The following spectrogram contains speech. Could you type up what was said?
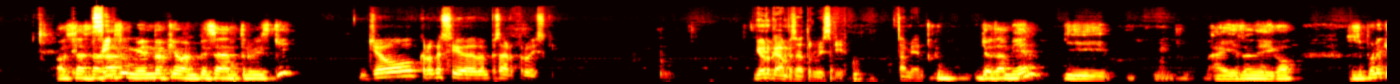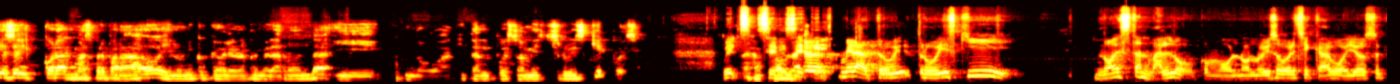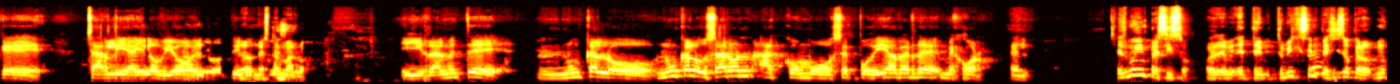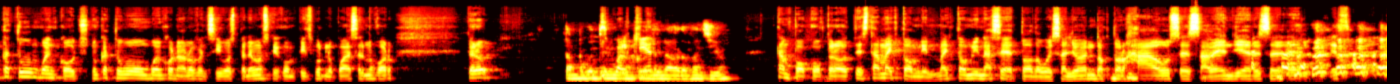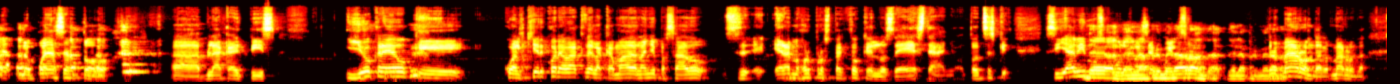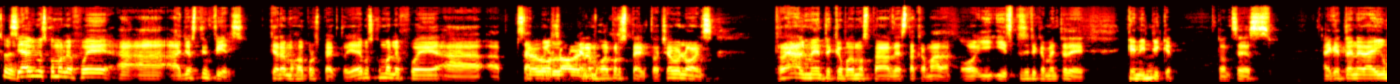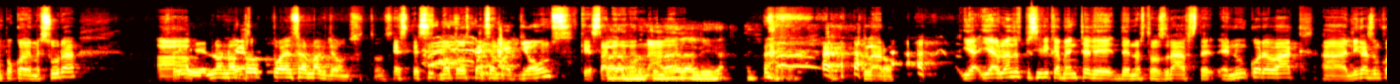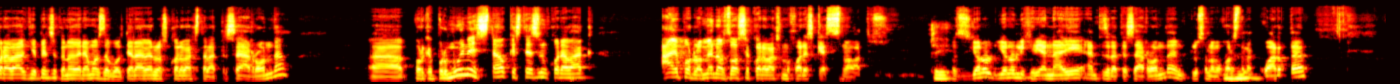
O sea, ¿estás asumiendo que va a empezar Trubisky? Yo creo que sí debe empezar Trubisky. Yo creo que va a empezar Trubisky también. Yo también, y ahí es donde digo, se supone que es el Korak más preparado y el único que valió en la primera ronda y no va a quitar el puesto a Mitch Trubisky, pues. se dice que... Mira, Trubisky no es tan malo como no lo hizo ver Chicago. Yo sé que Charlie ahí lo vio y lo, y no, es tan malo. Y realmente nunca lo, nunca lo usaron a como se podía ver de mejor él. Es muy impreciso. Eh, Tuviste ser impreciso, pero nunca tuvo un buen coach, nunca tuvo un buen coordinador ofensivo. Esperemos que con Pittsburgh lo pueda hacer mejor. Pero tampoco tiene cualquier, un coordinador ofensivo. Tampoco, pero está Mike Tomlin. Mike Tomlin hace de todo, güey. Salió en Doctor House, es Avenger, lo puede hacer todo. Ah, Black Eyed Peas. Y yo creo que cualquier coreback de la camada del año pasado era mejor prospecto que los de este año. Entonces, que, si ya vimos cómo le fue la primera ronda, de la primera, ronda, la primera ronda. Si ya vimos cómo le fue a, Justin Fields, que era mejor prospecto. Ya vimos cómo le fue a, a Zach Wilson, que era mejor prospecto. A Trevor Lawrence realmente qué podemos esperar de esta camada o, y, específicamente de Kenny Pickett. Entonces, hay que tener ahí un poco de mesura. Ah, no, no todos pueden ser Mac Jones. Entonces. no todos pueden ser Mac Jones, que sale de la nada. De la liga. claro. Y, y, hablando específicamente de, de nuestros drafts, en un coreback, uh, ligas de un coreback, yo pienso que no deberíamos de voltear a ver los corebacks hasta la tercera ronda, uh, porque por muy necesitado que estés en un coreback, hay por lo menos 12 corebacks mejores que estos novatos. Pues yo no, yo no elegiría a nadie antes de la tercera ronda, incluso a lo mejor hasta la cuarta.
